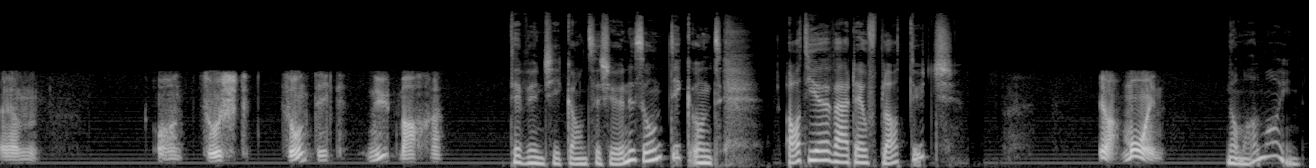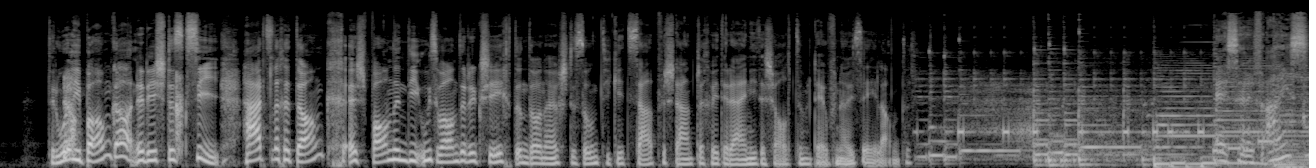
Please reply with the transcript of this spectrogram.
Ähm, und sonst Sonntag nichts machen. Dann wünsche ich ganz einen schönen Sonntag und Adieu werden auf Plattdeutsch. Ja, moin. Nochmal moin. Der Uli ja. Baumgartner war das. Herzlichen Dank, eine spannende Auswanderergeschichte und am nächsten Sonntag gibt es selbstverständlich wieder eine, dann schalten wir auf Neuseeland. SRF 1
